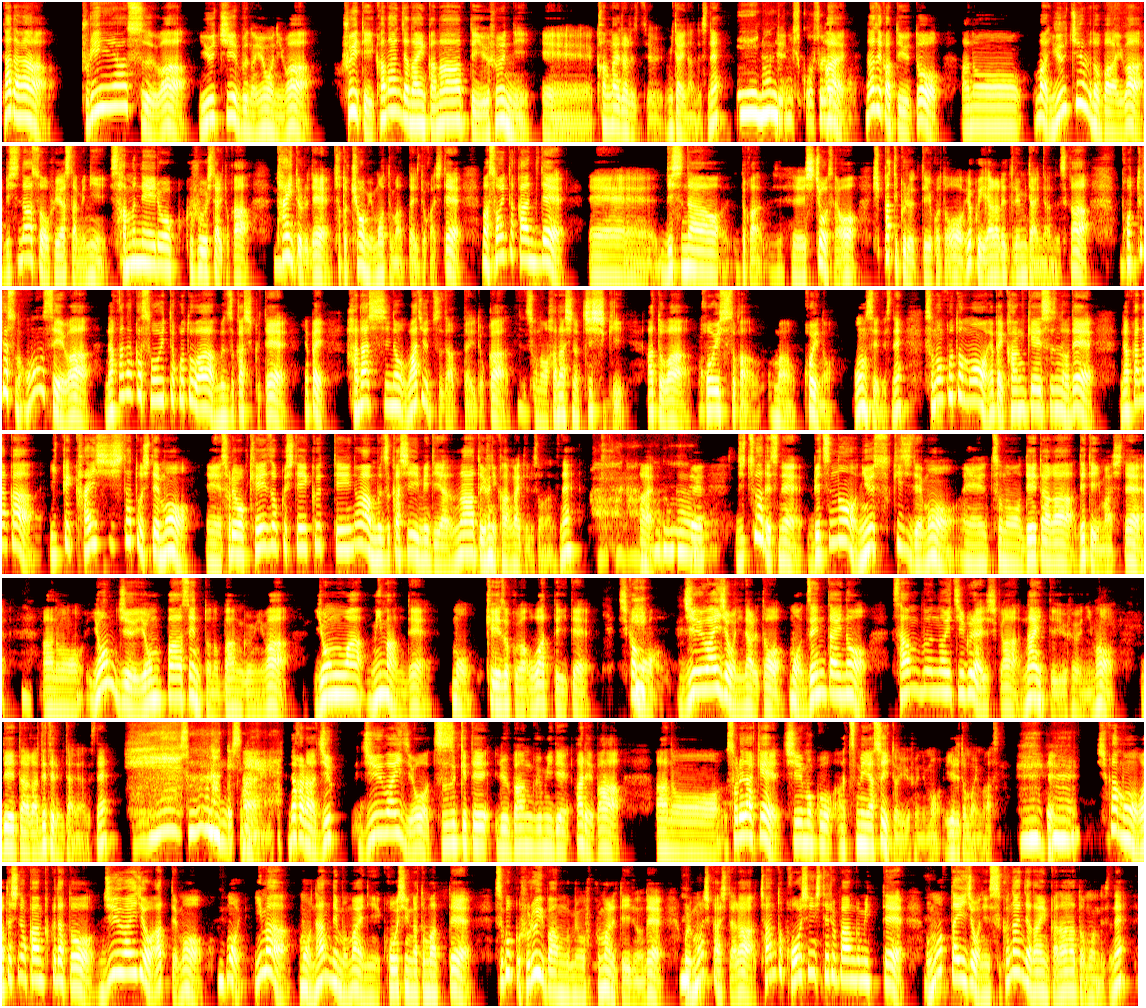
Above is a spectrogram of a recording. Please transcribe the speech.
ただ、プレイヤー数は YouTube のようには増えていかないんじゃないかなっていうふうに、えー考えられてるみたいなんですね。えー、なんでですか？それは。はい。なぜかというと、あのーまあ、YouTube の場合はリスナー数を増やすためにサムネイルを工夫したりとか、タイトルでちょっと興味持ってもらったりとかして、まあ、そういった感じで、えーリスナーとか、えー視聴者を引っ張ってくるっていうことをよくやられてるみたいなんですが、ポッドキャストの音声はなかなかそういったことは難しくて、やっぱり話の話術だったりとか、その話の知識、あとは声質とか、まあ声の音声ですね。そのこともやっぱり関係するので、なかなか一回開始したとしても、えーそれを継続していくっていうのは難しいメディアだなというふうに考えているそうなんですね。ああ、なるほど。で実はですね、別のニュース記事でも、えーそのデータが出ていまして、あの、44%の番組は4話未満でもう継続が終わっていて、しかも10話以上になると、もう全体の3分の1ぐらいしかないっていうふうにもデータが出てるみたいなんですね。へえ、そうなんですね。はいだから10、10話以上続けている番組であれば、あのーそれだけ注目を集めやすいというふうにも言えると思います。うんでうんしかも私の感覚だと10話以上あっても、うんもう今、もう何年も前に更新が止まって、すごく古い番組も含まれているので、これもしかしたらちゃんと更新してる番組って思った以上に少ないんじゃないかなと思うんですね。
